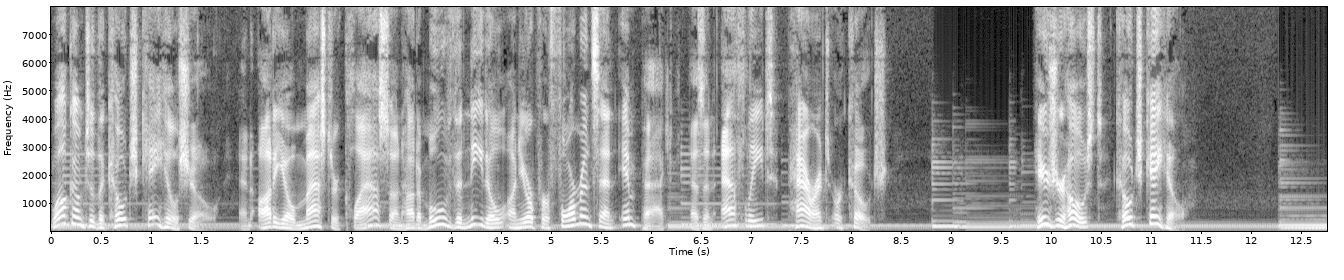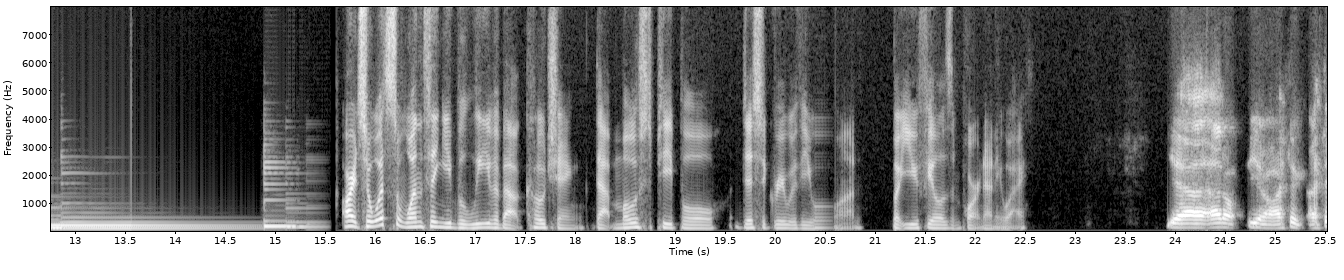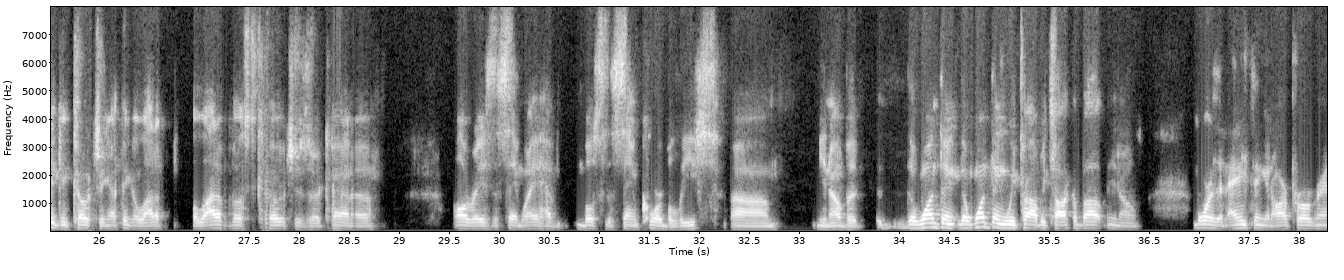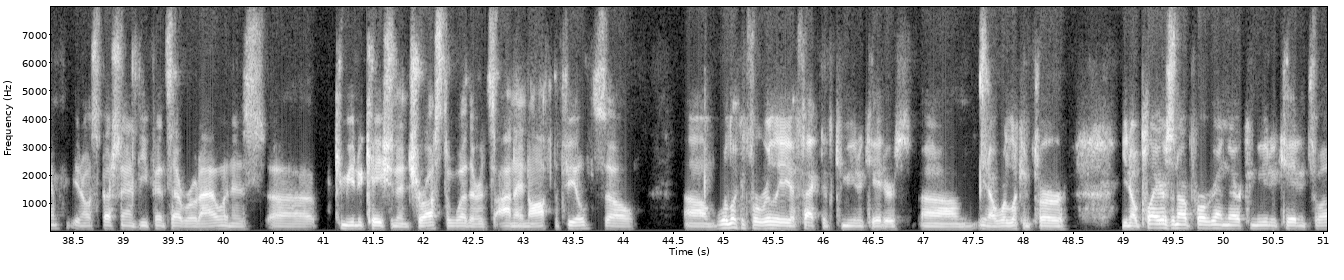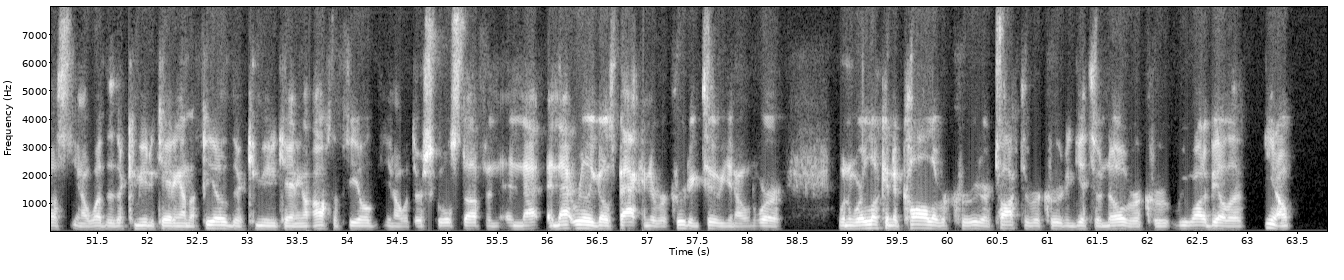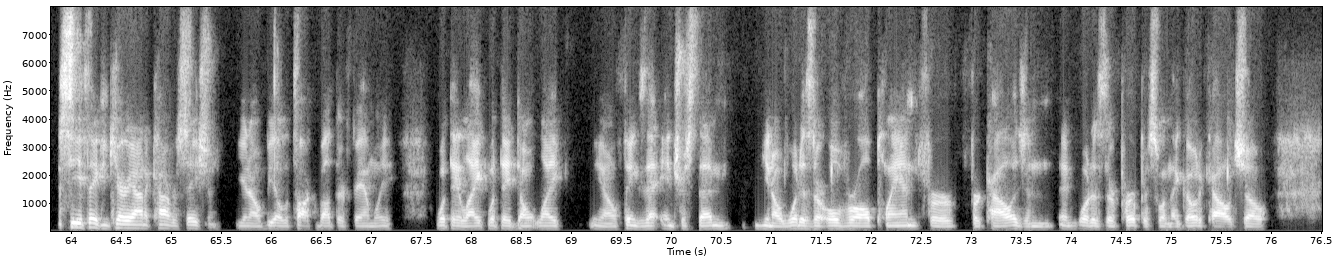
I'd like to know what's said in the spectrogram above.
Welcome to the Coach Cahill Show, an audio masterclass on how to move the needle on your performance and impact as an athlete, parent, or coach. Here's your host, Coach Cahill. All right. So, what's the one thing you believe about coaching that most people disagree with you on, but you feel is important anyway? Yeah, I don't. You know, I think I think in coaching, I think a lot of a lot of us coaches are kind of all raised the same way, have most of the same core beliefs. Um, you know, but the one thing the one thing we probably talk about, you know, more than anything in our program, you know, especially on defense at Rhode Island, is uh, communication and trust, whether it's on and off the field. So um, we're looking for really effective communicators. Um, you know, we're looking for, you know, players in our program that are communicating to us. You know, whether they're communicating on the field, they're communicating off the field. You know, with their school stuff, and and that and that really goes back into recruiting too. You know, we're when we're looking to call a recruit or talk to a recruit and get to know a recruit, we want to be able to, you know, see if they can carry on a conversation. You know, be able to talk about their family, what they like, what they don't like. You know, things that interest them you know what is their overall plan for for college and and what is their purpose when they go to college so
